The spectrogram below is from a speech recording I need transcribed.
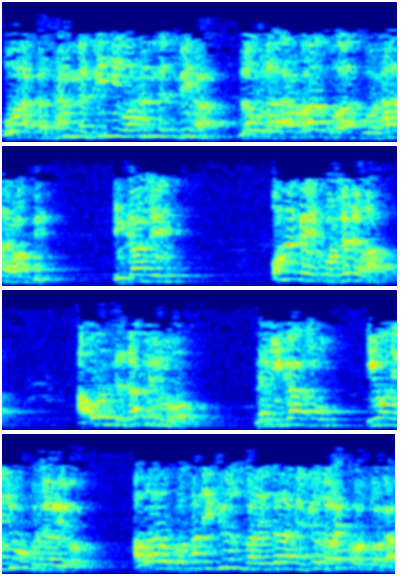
ولقد همت به وهمت بها لولا اعراب برهان هذا ربي ona ga je poželjela, a on se zabrinuo, ne mi kažu, i on je nju poželio. Allah u poslani Kjuzba ne sada mi bio daleko od toga.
